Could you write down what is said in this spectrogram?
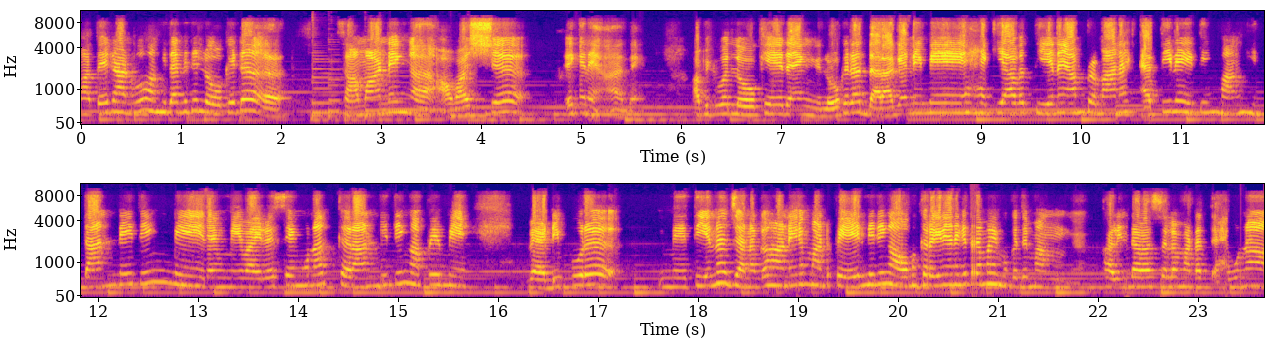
මතයට අනුව මංහිතන් ඉති ලෝකෙට සාමාන්‍යෙන් අවශ්‍ය එකන ආදැන් අපිකුවත් ලෝකයේ දැන් ලෝකටත් දරා ගැනීමේ හැකියාව තියෙන යම් ප්‍රමාණයක් ඇතිනේ. ඉතින් මං හිතන්න ඉතින් මේ දැන් මේ වෛරසයෙන් වුණත් කරන්න ඉතින් අපේ මේ වැඩිපුර මේ තියෙන ජනගහනය මට පේෙන් ඉතින් අවම කරගෙන යනක තමයි. මොකද මං කලින් දවස්සල මටත් ඇහුණා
